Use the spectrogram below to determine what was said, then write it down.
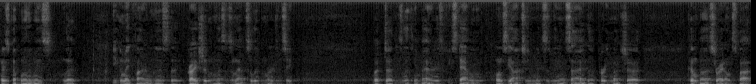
there's a couple other ways that you can make fire with this that you probably shouldn't unless it's an absolute emergency. But uh, these lithium batteries, if you stab them, once the oxygen mixes with the inside, they'll pretty much uh, combust right on the spot.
